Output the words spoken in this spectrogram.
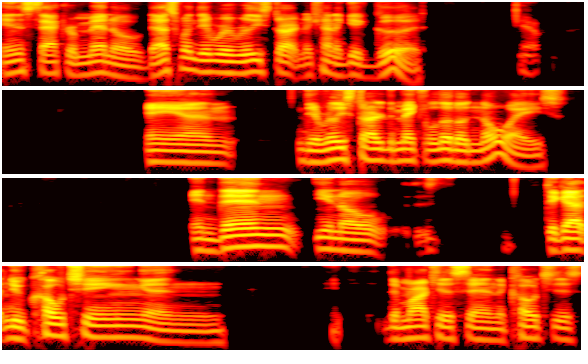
in Sacramento, that's when they were really starting to kind of get good. Yep. And they really started to make a little noise. And then, you know, they got new coaching and the DeMarcus and the coaches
